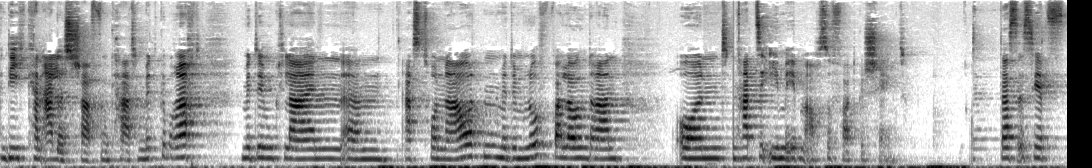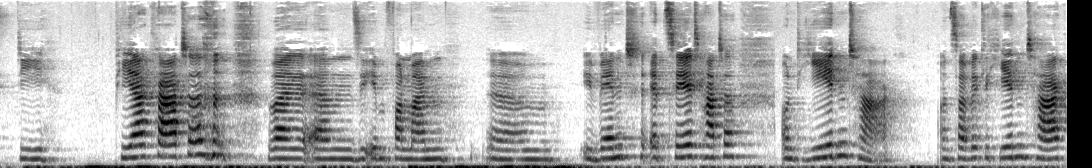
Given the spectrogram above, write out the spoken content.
die Ich kann alles schaffen Karte mitgebracht mit dem kleinen ähm, Astronauten, mit dem Luftballon dran und hat sie ihm eben auch sofort geschenkt. Das ist jetzt die Pia-Karte, weil ähm, sie eben von meinem ähm, Event erzählt hatte. Und jeden Tag, und zwar wirklich jeden Tag,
